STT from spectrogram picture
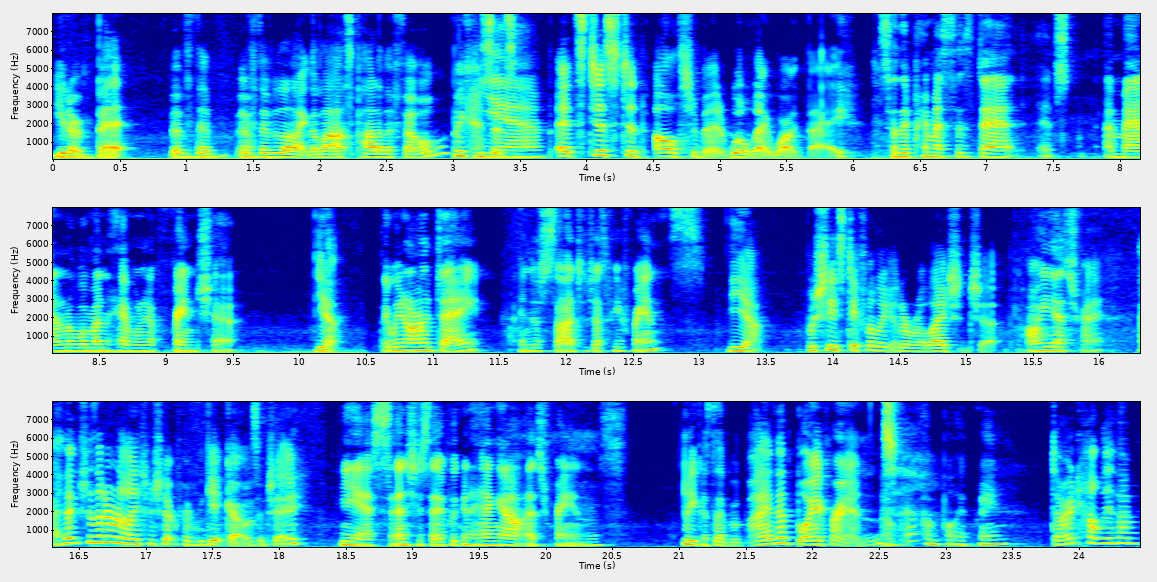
you know, bit of the of the like the last part of the film because Yeah. it's it's just an ultimate will they won't they. So the premise is that it's a man and a woman having a friendship. Yeah, They went on a date and decided to just be friends. yeah. But she's definitely in a relationship. Oh yeah, that's right. I think she's in a relationship from the get go, isn't she? Yes, and she said if we can hang out as friends. Because I have a, I have a boyfriend. I've got a boyfriend. Don't help me if I'm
